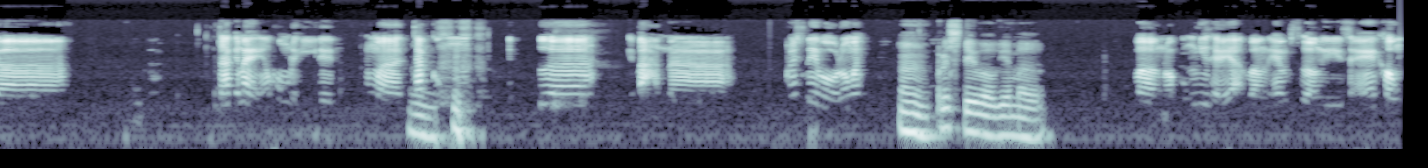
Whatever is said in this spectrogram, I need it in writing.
uh, ra cái này em không để ý đến nhưng mà chắc Ừ. cũng đưa cái bạn là Chris Devil đúng không anh? Ừ. Chris Devil Gamer. Vâng nó cũng như thế ạ. Vâng em thường thì sẽ không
